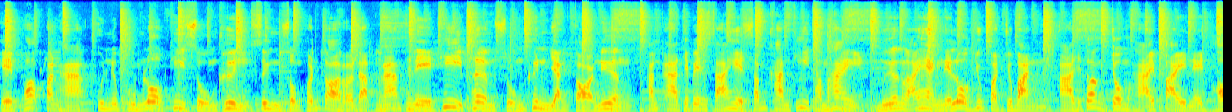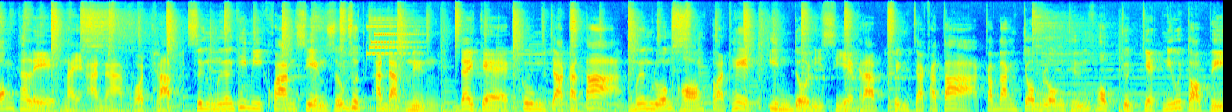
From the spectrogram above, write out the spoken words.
เหตุเพราะปัญหาอุณหภูมิโลกที่สูงขึ้น ซึ่งส่งผลต่อระดับน้ำทะเลที่เพิ่มสูงขึ้นอย่างต่อเนื่อง อันอาจจะเป็นสาเหตุสำคัญที่ทำให้เมืองหลายแห่งในโลกยุคปัจจุบัน อาจจะต้องจมหายไปในท้องทะเลในอนาคตครับ ซึ่งเมืองที่มีความเสี่ยงสูงสุดอันดับหนึ่งได้แก่กรุงจาการ์ตา เมืองหลวงของสองประเทศอินโดนีเซียครับ ซึ่งจาการ์ตากำลังจมลงถึง 6.7 นิ้วต่อปี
